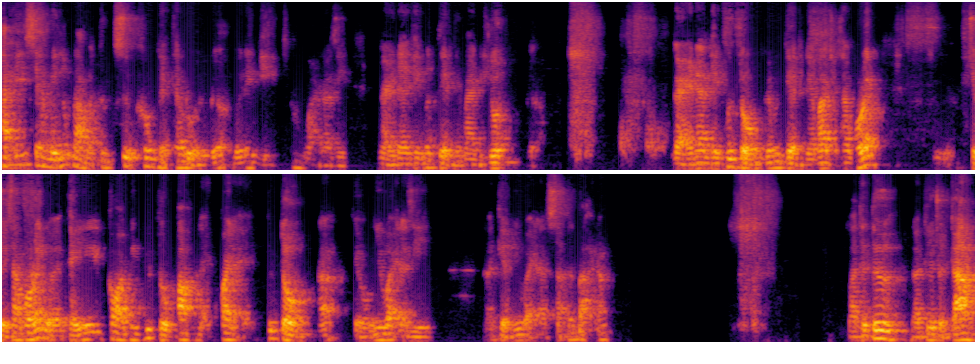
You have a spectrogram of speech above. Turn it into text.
Hãy xem đến lúc nào mà thực sự không thể theo đuổi được nữa. Mới đi nghỉ không phải là gì. Ngày nay thì mất tiền ngày mai đi luôn. Ngày nay thì crypto kiếm cái tiền thì ngày mai chuyển sang forex. Chuyển sang forex rồi thấy coi cái crypto pump lại quay lại crypto. Đó kiểu như vậy là gì? Đó, kiểu như vậy là sợ thất bại lắm. Và thứ tư là tiêu chuẩn cao.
